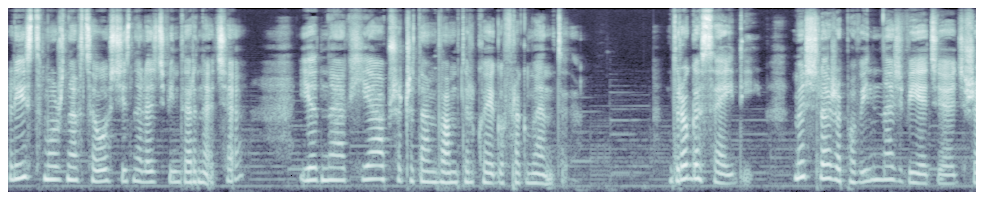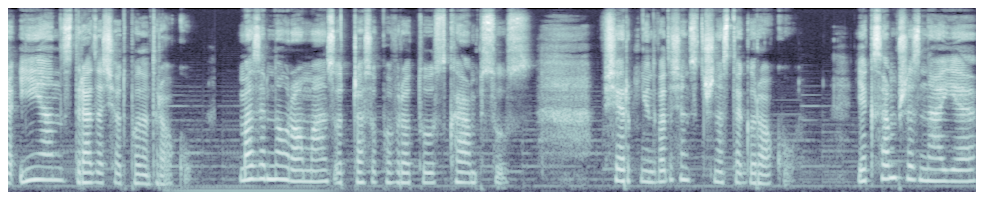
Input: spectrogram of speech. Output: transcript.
List można w całości znaleźć w internecie, jednak ja przeczytam wam tylko jego fragmenty. Droga Sadie, Myślę, że powinnaś wiedzieć, że Ian zdradza cię od ponad roku. Ma ze mną romans od czasu powrotu z Campsus w sierpniu 2013 roku. Jak sam przyznaje,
